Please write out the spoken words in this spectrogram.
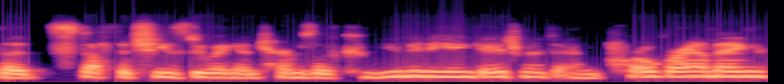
the stuff that she's doing in terms of community engagement and programming,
